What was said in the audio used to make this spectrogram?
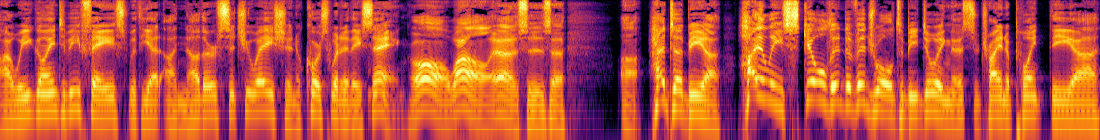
are we going to be faced with yet another situation? Of course, what are they saying? Oh, well, yes, is a. Uh, had to be a highly skilled individual to be doing this. They're trying to point the uh,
